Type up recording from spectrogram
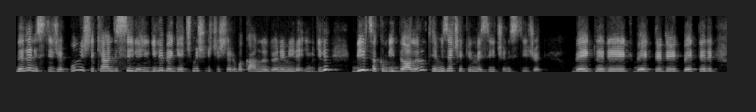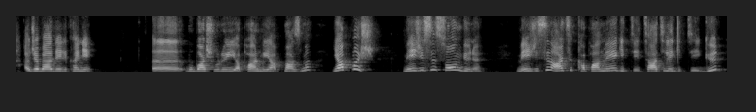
Neden isteyecek bunu? İşte kendisiyle ilgili ve geçmiş İçişleri Bakanlığı dönemiyle ilgili bir takım iddiaların temize çekilmesi için isteyecek. Bekledik, bekledik, bekledik. Acaba dedik hani eee, bu başvuruyu yapar mı yapmaz mı? Yapmış. Meclisin son günü. Meclisin artık kapanmaya gittiği, tatile gittiği gün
